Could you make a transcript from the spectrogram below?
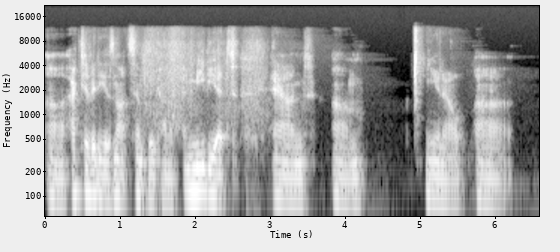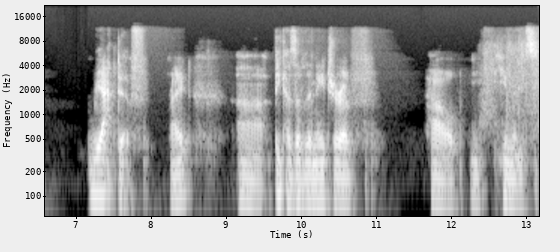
Uh, activity is not simply kind of immediate and um, you know uh, reactive, right? Uh, because of the nature of how humans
